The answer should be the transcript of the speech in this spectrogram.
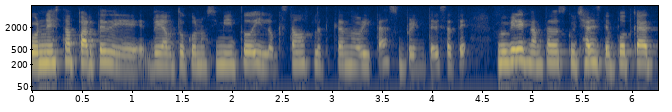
con esta parte de, de autoconocimiento y lo que estamos platicando ahorita, súper interesante, me hubiera encantado escuchar este podcast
